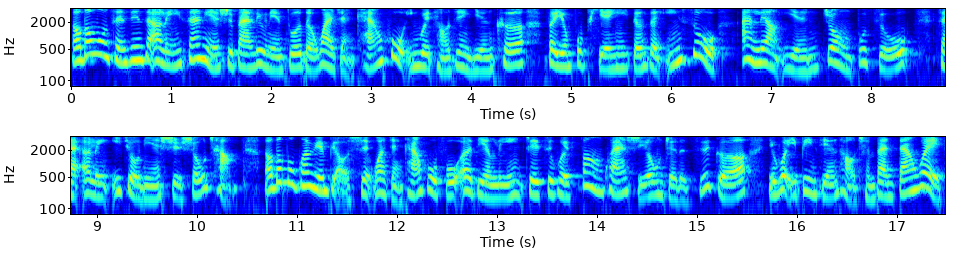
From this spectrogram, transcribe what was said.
劳动部曾经在二零一三年试办六年多的外展看护，因为条件严苛、费用不便宜等等因素，案量严重不足，在二零一九年是收场。劳动部官员表示，外展看护服务二点零这次会放宽使用者的资格，也会一并检讨承办单位，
